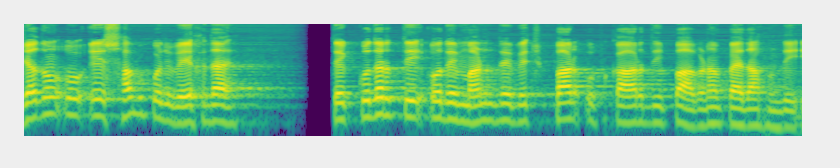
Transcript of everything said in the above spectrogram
ਜਦੋਂ ਉਹ ਇਹ ਸਭ ਕੁਝ ਵੇਖਦਾ ਹੈ ਤੇ ਕੁਦਰਤੀ ਉਹਦੇ ਮਨ ਦੇ ਵਿੱਚ ਪਰ ਉਪਕਾਰ ਦੀ ਭਾਵਨਾ ਪੈਦਾ ਹੁੰਦੀ।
